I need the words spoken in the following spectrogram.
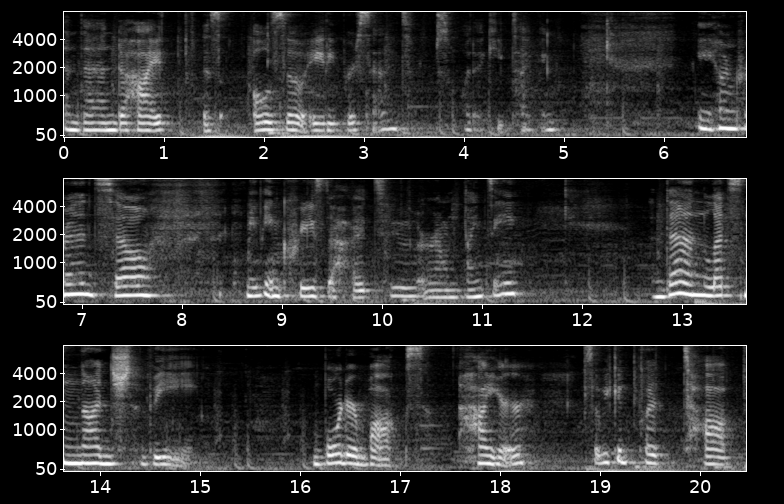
and then the height is also 80%. So what I keep typing. 800, so maybe increase the height to around 90. And then let's nudge the border box higher. So we could put top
